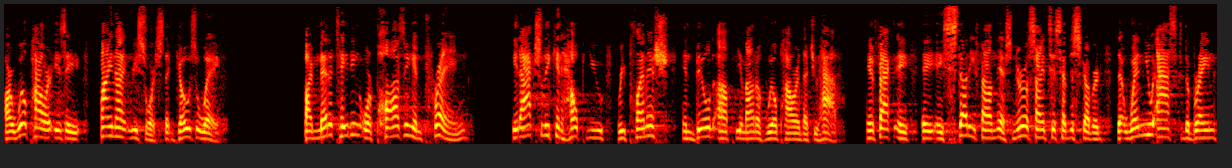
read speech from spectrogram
our willpower is a finite resource that goes away, by meditating or pausing and praying, it actually can help you replenish and build up the amount of willpower that you have. In fact, a, a, a, study found this. Neuroscientists have discovered that when you ask the brain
